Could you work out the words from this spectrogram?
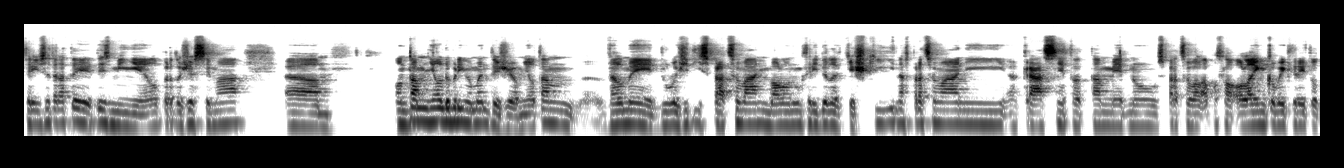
který se teda ty, ty zmínil, protože Sima, um, on tam měl dobrý momenty, že jo? Měl tam velmi důležitý zpracování balonů, který byly těžký na zpracování, krásně to tam jednou zpracoval a poslal Olejnkovi, který to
